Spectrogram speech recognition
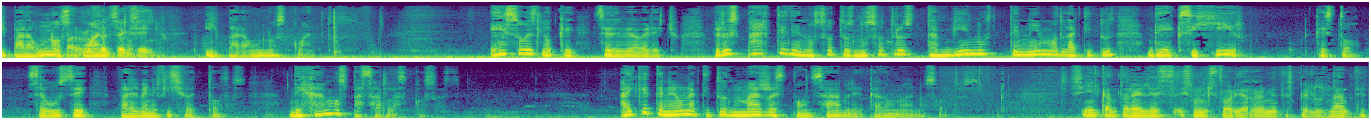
y para unos cuantos. y para unos cuantos. Eso es lo que se debió haber hecho. Pero es parte de nosotros. Nosotros también nos tenemos la actitud de exigir que esto se use para el beneficio de todos. Dejamos pasar las cosas. Hay que tener una actitud más responsable de cada uno de nosotros. Sí, Cantarell es, una historia realmente espeluznante.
